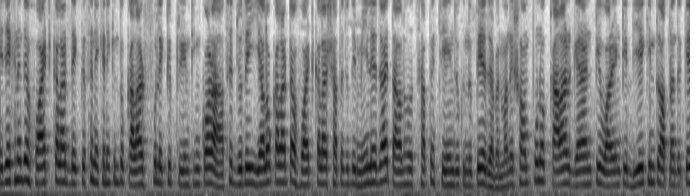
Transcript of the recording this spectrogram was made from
এই যে এখানে যে হোয়াইট কালার দেখতেছেন, এখানে কিন্তু কালারফুল একটি প্রিন্টিং করা আছে। যদি ইয়েলো কালারটা হোয়াইট কালার সাথে যদি মিলে যায়, তাহলে হচ্ছে আপনি চেঞ্জও কিন্তু পেয়ে যাবেন। মানে সম্পূর্ণ কালার গ্যারান্টি ওয়ারেন্টি দিয়ে কিন্তু আপনাদেরকে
